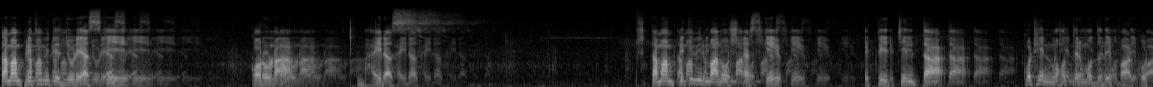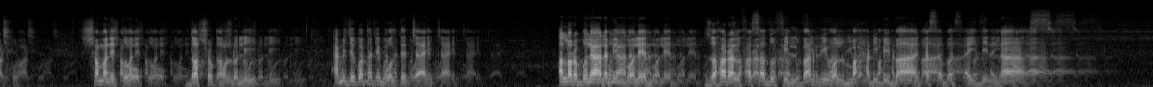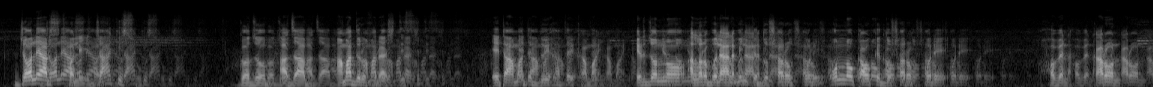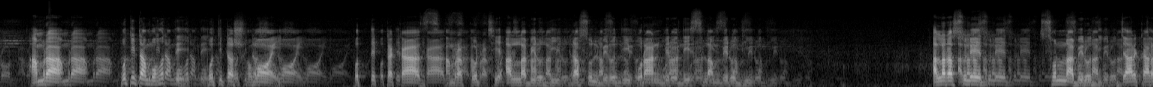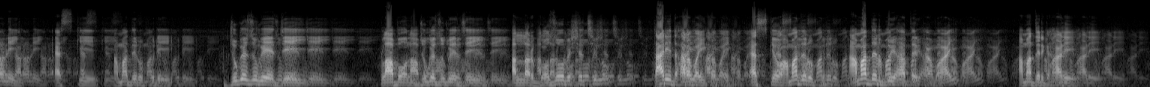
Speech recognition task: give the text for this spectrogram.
তাম পৃথিবীতে জুড়ে আজকে করোনা ভাইরাস। তাম পৃথিবীর মানুষ আজকে একটি চিন্তা কঠিন মুহূর্তের মধ্যে দিয়ে পার করছে। সম্মানিত দর্শক মন্ডলী আমি যে কথাটি বলতে চাই আল্লাহ রাব্বুল আলামিন বলেন জহারাল ফাসাদু ফিল বাররি ওয়াল বাহরি বিমা কাসাবাত আইদিন নাস। জলে আর স্থলে যা কিছু গজব আজাব আমাদের উপরে আসতেছে। এটা আমাদের দুই হাতের কামাই। এর জন্য আল্লাহ রাব্বুল আলামিনকে দোষারোপ করে অন্য কাউকে দোষারোপ করে হবে না। কারণ আমরা প্রতিটা মুহূর্তে প্রতিটা সময় প্রত্যেকটা কাজ আমরা করছি আল্লাহ বিরোধী রাসূল বিরোধী কোরআন বিরোধী ইসলাম বিরোধী। আল্লাহ রাসূলের সুন্নাহ বিরোধী যার কারণে আজকে আমাদের উপরে যুগে যুগে যেই প্লাবন যুগে যুগে যেই আল্লাহর গজব এসেছিল তারই ধারাবাহিকতায় আজকেও আমাদের উপরে আমাদের দুই হাতের কামাই আমাদের ঘাড়ে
